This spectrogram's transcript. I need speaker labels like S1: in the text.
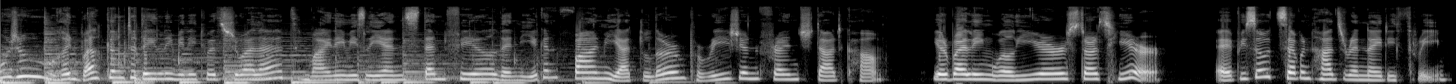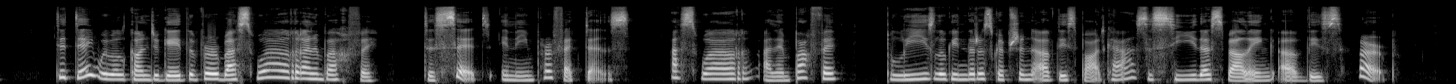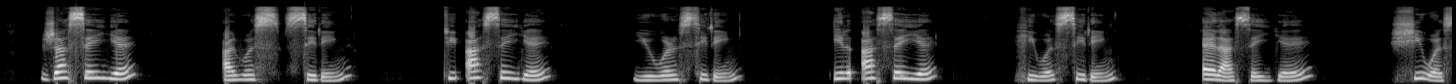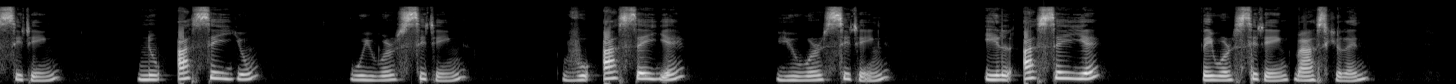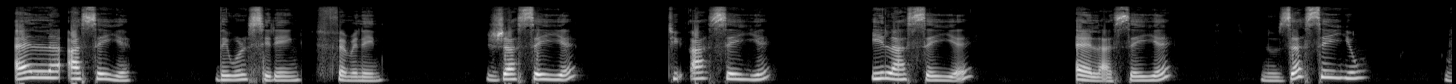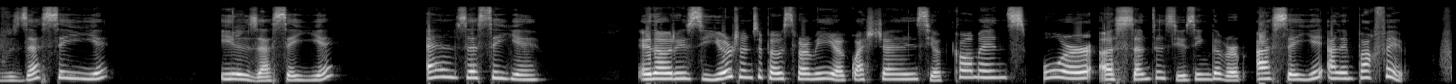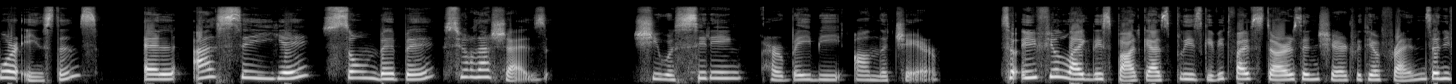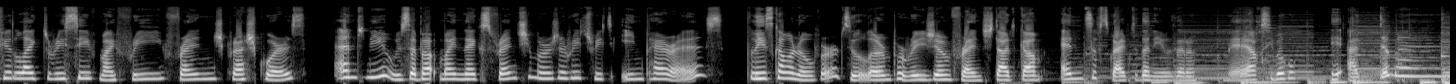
S1: Bonjour and welcome to Daily Minute with Joëlette. My name is Leanne Stanfield and you can find me at learnparisianfrench.com. Your bilingual year starts here. Episode 793. Today we will conjugate the verb asseoir à l'imparfait, to sit in the imperfect tense. Asseoir à l'imparfait. Please look in the description of this podcast to see the spelling of this verb. J'asseyais, I was sitting. Tu asseyais, you were sitting. Il asseyait, he was sitting. Elle asseyait, she was sitting. Nous asseyions, we were sitting. Vous asseyez, you were sitting. Ils asseyaient, they were sitting, masculine. Elle asseyait. They were sitting feminine. J'asseyais. Tu asseyais. Il asseyait. Elle asseyait. Nous asseyions. Vous asseyiez. Ils asseyaient. Elles asseyaient. And now it is your turn to post for me your questions, your comments, or a sentence using the verb asseyer à l'imparfait. For instance, elle asseyait son bébé sur la chaise. She was sitting her baby on the chair. So if you like this podcast, please give it 5 stars and share it with your friends. And if you'd like to receive my free French crash course and news about my next French immersion retreat in Paris, please come on over to learnparisianfrench.com and subscribe to the newsletter. Merci beaucoup et à demain!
